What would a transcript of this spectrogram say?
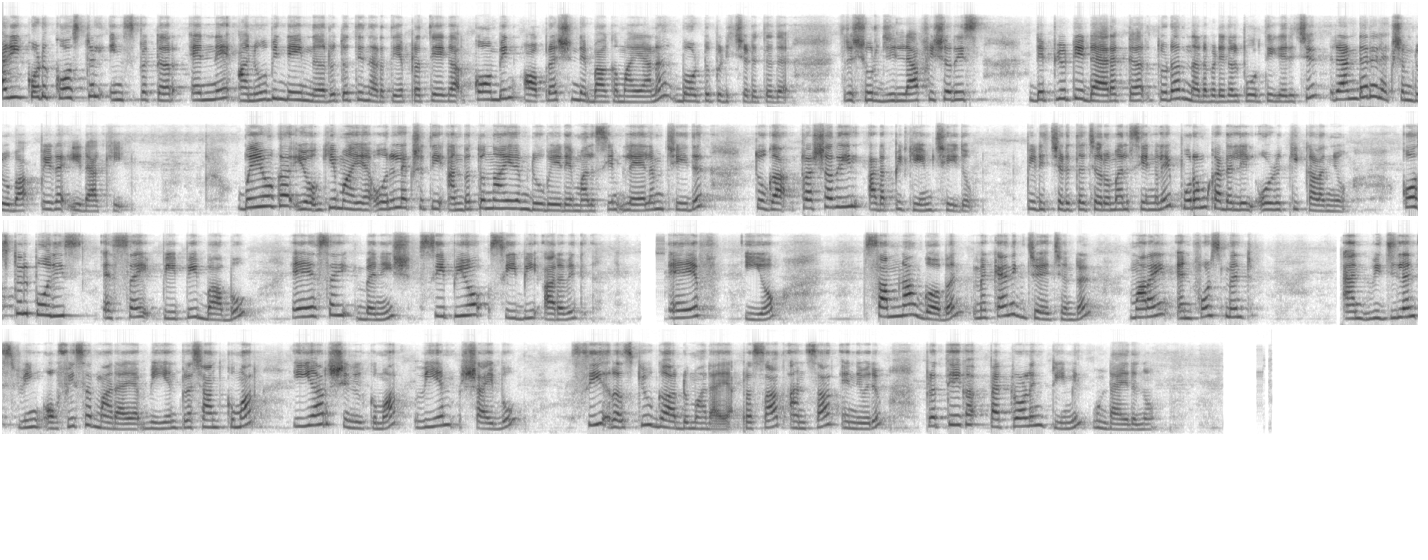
Azhikode coastal inspector N A അനൂപിന്റെയും നേതൃത്വത്തിൽ നടത്തിയ പ്രത്യേക കോമ്പിംഗ് ഓപ്പറേഷന്റെ ഭാഗമായാണ് ബോട്ട് പിടിച്ചെടുത്തത്. തൃശൂർ ജില്ലാ ഫിഷറീസ് ഡെപ്യൂട്ടി ഡയറക്ടർ തുടർ നടപടികൾ പൂർത്തീകരിച്ച് രണ്ടര ലക്ഷം രൂപ പിഴ ഈടാക്കി. ഉപയോഗയോഗ്യമായ ഒരു ലക്ഷത്തി അൻപത്തൊന്നായിരം രൂപയുടെ മത്സ്യം ലേലം ചെയ്ത് തുക ട്രഷറിയിൽ അടപ്പിക്കുകയും ചെയ്തു. പിടിച്ചെടുത്ത ചെറുമത്സ്യങ്ങളെ പുറം കടലിൽ ഒഴുക്കിക്കളഞ്ഞു coastal police S I P P Babu A S I Banish C P O C B Aravind A F E O Samna Gopan mechanic Jayachandran marine enforcement and vigilance wing ഓഫീസർമാരായ V N Prasanth Kumar E R Shinilkumar V M Shaibu C rescue ഗാർഡുമാരായ Prasad Ansar എന്നിവരും പ്രത്യേക patrolling ടീമിൽ ഉണ്ടായിരുന്നു.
